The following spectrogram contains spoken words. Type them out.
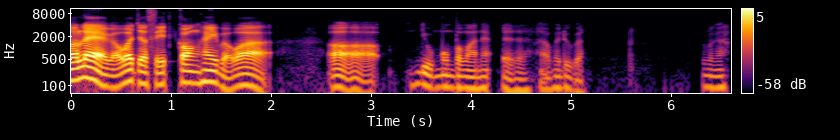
ตอนแรกอะว่าจะเซตกล้องให้แบบว่า เอ่ออยู่มุมประมาณนี้เดี๋ยวเดี๋ยวเอาให้ดูก่อนแป๊บนึงนะ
